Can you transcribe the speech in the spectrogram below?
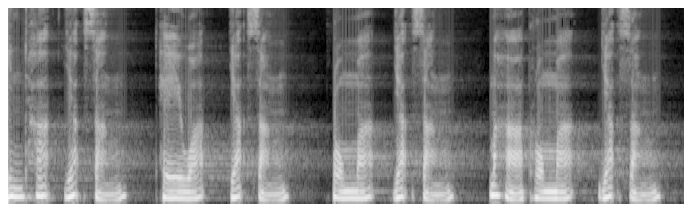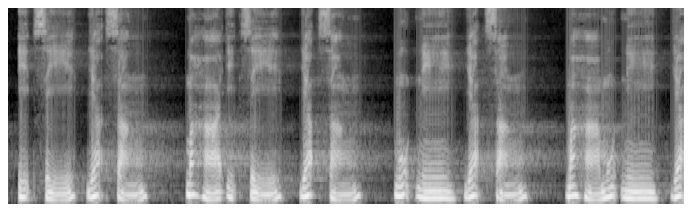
อินทะยะสัง เทวะยะสัง พรหมะยะสัง มหาพรหมะยะสัง อิสียะสัง มหาอิสียะสัง มุนียะสัง มหามุนียะ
